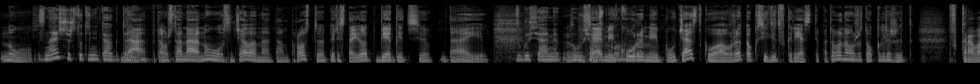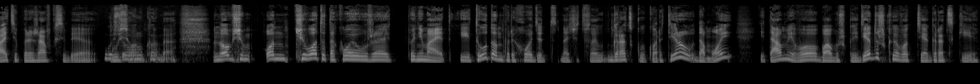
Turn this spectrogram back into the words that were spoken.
ну, Знаешь, что что-то не так, да. да? потому что она, ну, сначала она там просто перестает бегать, да, и С гусями с по гусями, участку. курами по участку, а уже только сидит в кресле. Потом она уже только лежит в кровати, прижав к себе гусенка. Да. Ну, в общем, он чего-то такое уже понимает. И тут он приходит, значит, в свою городскую квартиру домой, и там его бабушка и дедушка, вот те городские,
